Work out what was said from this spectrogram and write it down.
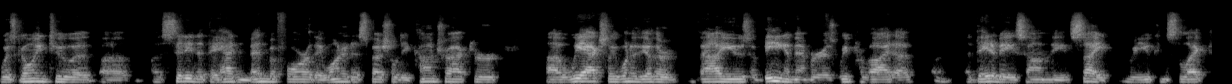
was going to a, a, a city that they hadn't been before, they wanted a specialty contractor. Uh, we actually, one of the other values of being a member is we provide a, a database on the site where you can select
